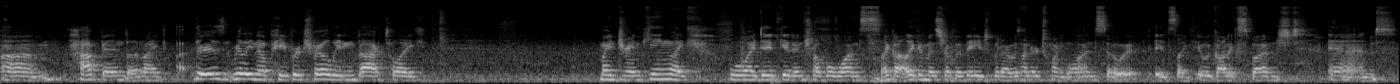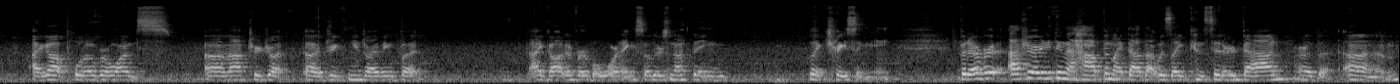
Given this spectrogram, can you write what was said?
um, happened, and like there is really no paper trail leading back to like my drinking. Like, well, I did get in trouble once. I got like a misrep of age, but I was under 21, so it, it's like it got expunged, and I got pulled over once um, after dr- uh, drinking and driving, but I got a verbal warning, so there's nothing like tracing me. But ever after anything that happened like that, that was like considered bad, or the um,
